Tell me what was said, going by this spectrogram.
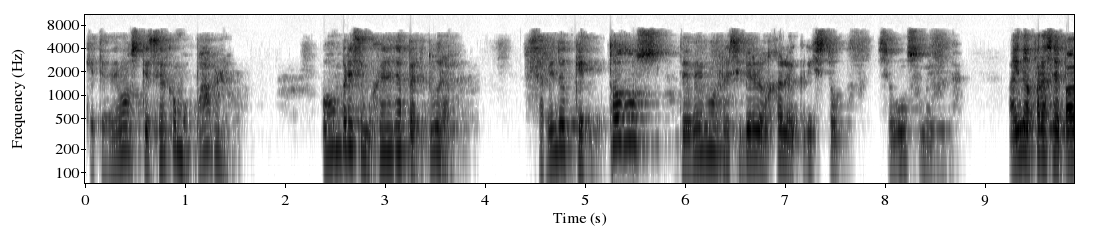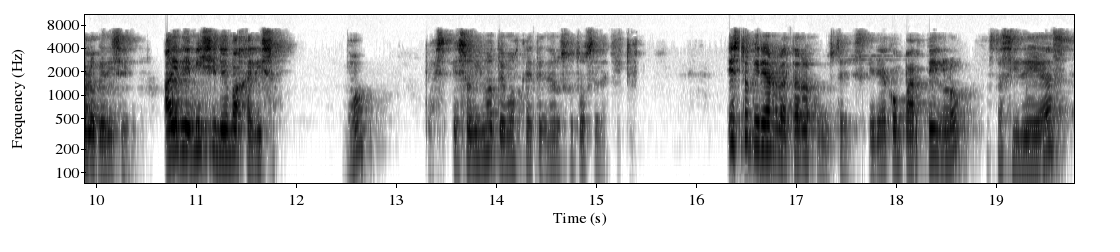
que tenemos que ser como Pablo, hombres y mujeres de apertura, sabiendo que todos debemos recibir el Evangelio de Cristo según su medida. Hay una frase de Pablo que dice, ay de mí si no evangelizo, ¿no? Pues eso mismo tenemos que tener nosotros en actitud. Esto quería relatarlo con ustedes, quería compartirlo, estas ideas,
